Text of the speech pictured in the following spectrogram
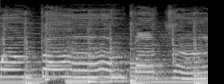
mantan pacar.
